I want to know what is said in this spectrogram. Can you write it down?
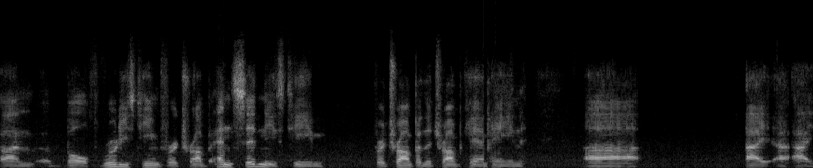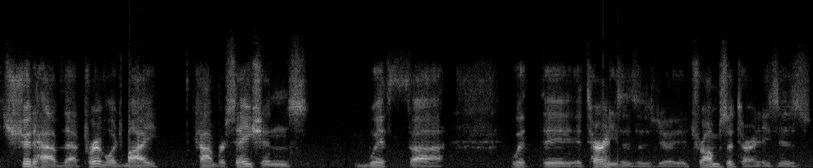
on both Rudy's team for Trump and Sydney's team for Trump and the Trump campaign, uh, I I I should have that privilege. My conversations with uh, with the attorneys, is, is uh, Trump's attorneys, is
